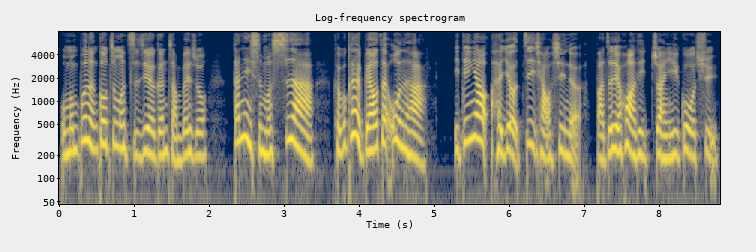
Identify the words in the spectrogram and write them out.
我们不能够这么直接的跟长辈说，干你什么事啊？可不可以不要再问了、一定要很有技巧性的把这些话题转移过去。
